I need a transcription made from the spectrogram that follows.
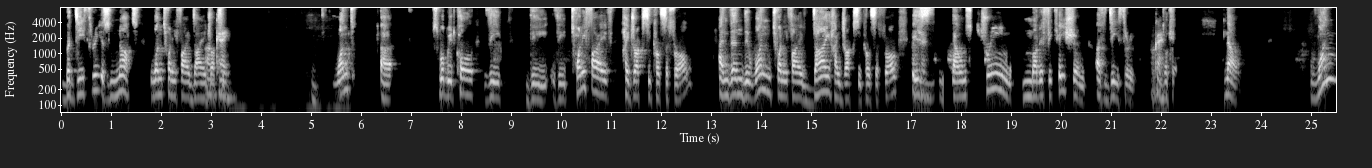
but D3 is not 125 dihydroxy. Okay one uh, what we'd call the the the 25 hydroxycalciferol and then the 125 dihydroxycalciferol okay. is downstream modification of D3. Okay. Okay. Now, one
